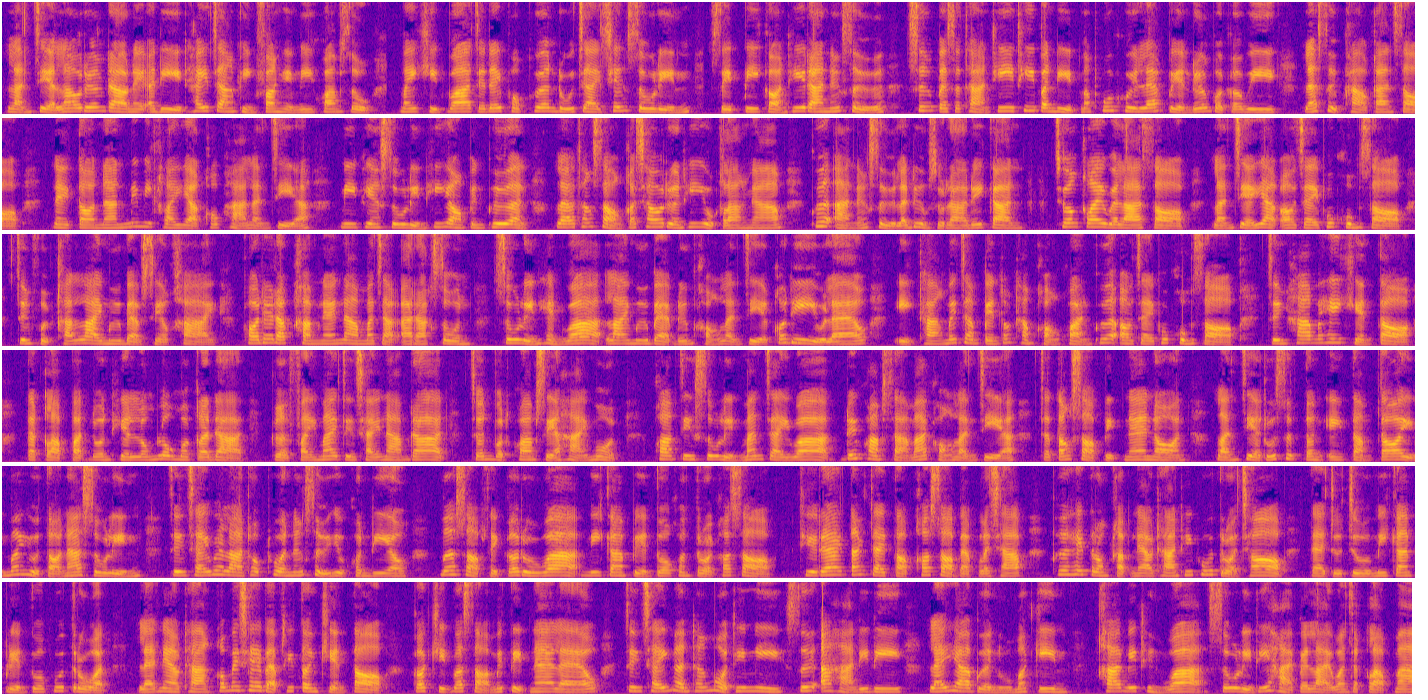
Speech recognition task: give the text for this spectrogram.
หลันเจียเล่าเรื่องราวในอดีตให้จางผิงฟังอย่างมีความสุข ไม่คิดว่าจะได้พบเพื่อนรู้ใจเช่นซูหลินสิบปีก่อนที่ร้านหนังสือ ซึ่งเป็นสถานที่ที่บัณฑิตมาพูดคุยแลกเปลี่ยนเรื่องบทกวี และสืบข่าวการสอบ ในตอนนั้นไม่มีใครอยากคบหาหลันเจีย มีเพียงซูหลินที่ยอมเป็นเพื่อน แล้วทั้งสองก็เช่าเรือนที่อยู่กลางน้ำเพื่ออ่านหนังสือและดื่มสุราด้วยกัน ช่วงใกล้เวลาสอบ หลันเจียอยากเอาใจผู้คุมสอบ จึงฝึกคัดลายมือแบบเสียวข่าย เพราะได้รับคำแนะนำมาจากอารักซุนซูหลินเห็นว่าลายมือแบบเดิมของหลันเจียก็ดีอยู่แล้ว อีกทางไม่จำเป็นต้องทำของขวัญเพื่อเอาใจผู้คุมสอบ จึงห้ามไม่ให้เขียนต่อ แต่กลับปัดโดนเทียนล้มลงบนกระดาษ เกิดไฟไหม้จึงใช้น้ำราด จนบทความเสียหายหมด ความจริงซูหลินมั่นใจว่าด้วยความสามารถของหลันเจียจะต้องสอบติดแน่นอน หลันเจียรู้สึกตนเองต่ำต้อยเมื่ออยู่ต่อหน้าซูหลิน จึงใช้เวลาทบทวนหนังสืออยู่คนเดียว เมื่อสอบเสร็จก็รู้ว่ามีการเปลี่ยนตัวคนตรวจข้อสอบ ทีแรกตั้งใจตอบข้อสอบแบบกระชับ เพื่อให้ตรงกับแนวทางที่ผู้ตรวจชอบ แต่จู่ๆมีการเปลี่ยนตัวผู้ตรวจ และแนวทางก็ไม่ใช่แบบที่ตนเขียนตอบ ก็คิดว่าสอบไม่ติดแน่แล้ว จึงใช้เงินทั้งหมดที่มีซื้ออาหารดีๆ และยาเบื่อหนูมากิน คาดไม่ถึงว่าซูหลินที่หายไปหลายวันจะกลับมา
